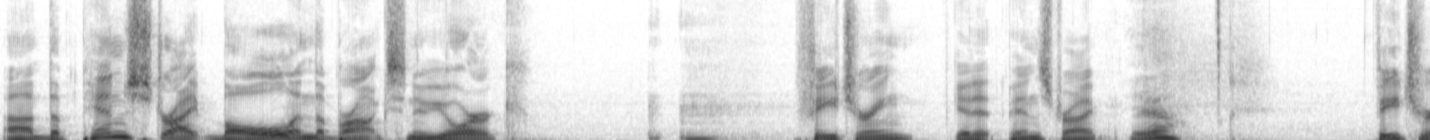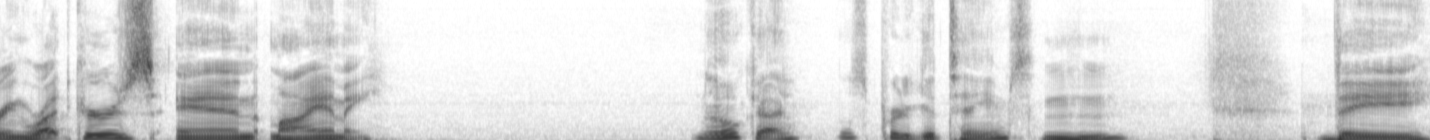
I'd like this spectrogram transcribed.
Uh, the Pinstripe Bowl in the Bronx, New York, featuring get it Pinstripe, Yeah. featuring Rutgers and Miami. Okay. Those are pretty good teams. Mm-hmm. The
